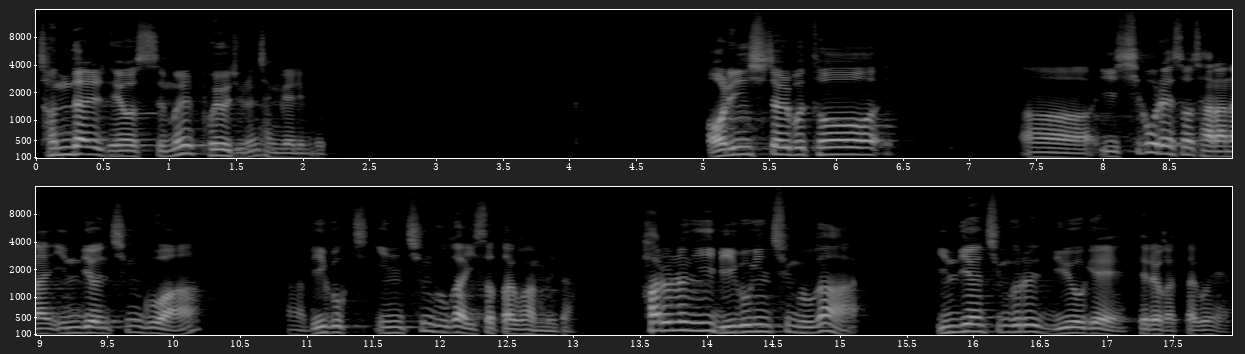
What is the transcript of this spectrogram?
전달되었음을 보여주는 장면입니다. 어린 시절부터 어, 이 시골에서 자라난 인디언 친구와 아, 미국인 친구가 있었다고 합니다. 하루는 이 미국인 친구가 인디언 친구를 뉴욕에 데려갔다고 해요.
